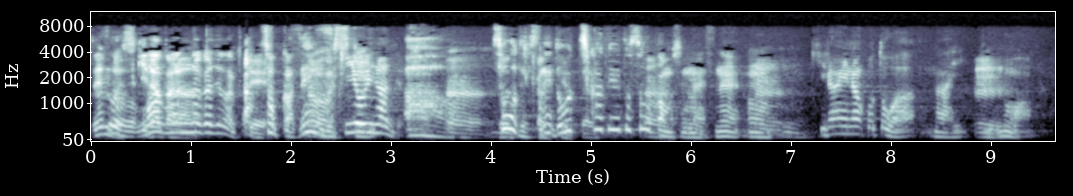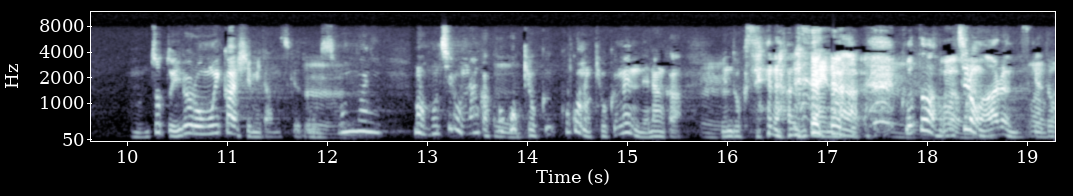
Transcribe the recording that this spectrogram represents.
全部好きだから、ま真ん中じゃなくて。あそっか全部好き。寄りなんですああ、うん。そうですね。どどっちかというとそうかもしれないですね、うん。うん。嫌いなことはないっていうのは、うん。ちょっといろいろ思い返してみたんですけど、うん。そんなにまあもちろんなんか個々局、個々の局面でなんかうん。面倒くせえなみたいなことはうんもちろんあるんですけど、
